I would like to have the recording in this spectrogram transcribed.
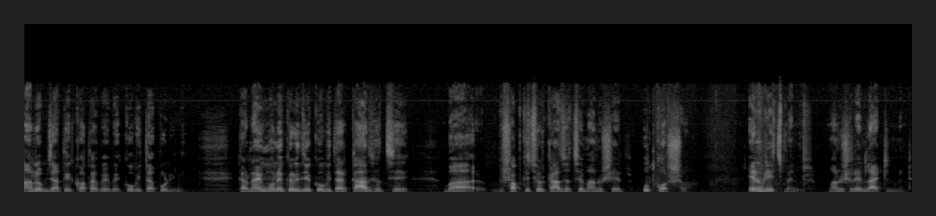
মানব জাতির কথা ভেবে কবিতা পড়িনি। কারণ আমি মনে করি যে কবিতার কাজ হচ্ছে বা সব কিছুর কাজ হচ্ছে মানুষের উৎকর্ষ এনরিচমেন্ট মানুষের এনলাইটেনমেন্ট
